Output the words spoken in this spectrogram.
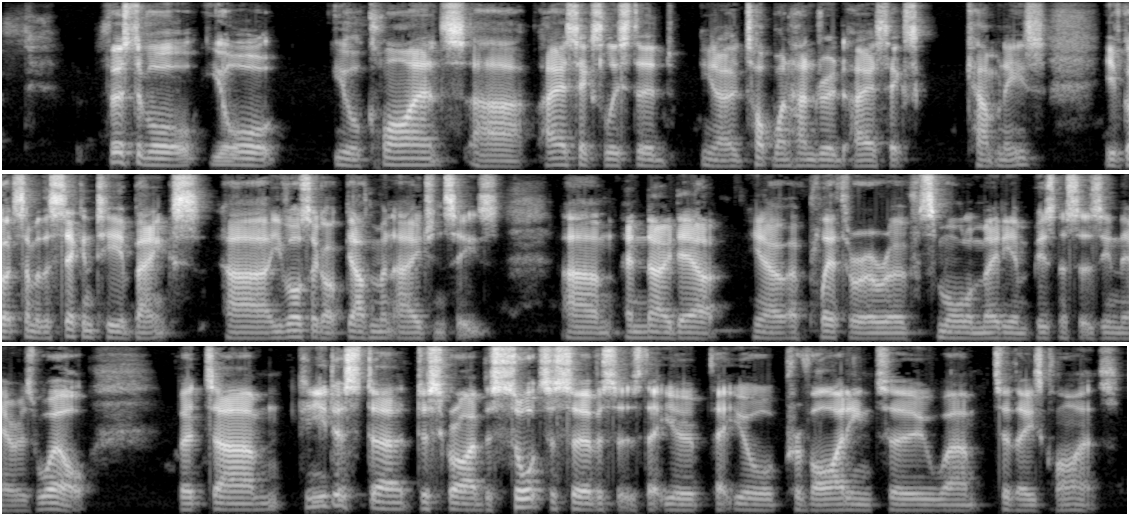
first of all your your clients are ASX listed, you know, top 100 ASX companies. You've got some of the second tier banks. Uh, you've also got government agencies, um, and no doubt, you know, a plethora of small and medium businesses in there as well. But um, can you just uh, describe the sorts of services that you that you're providing to um, to these clients?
